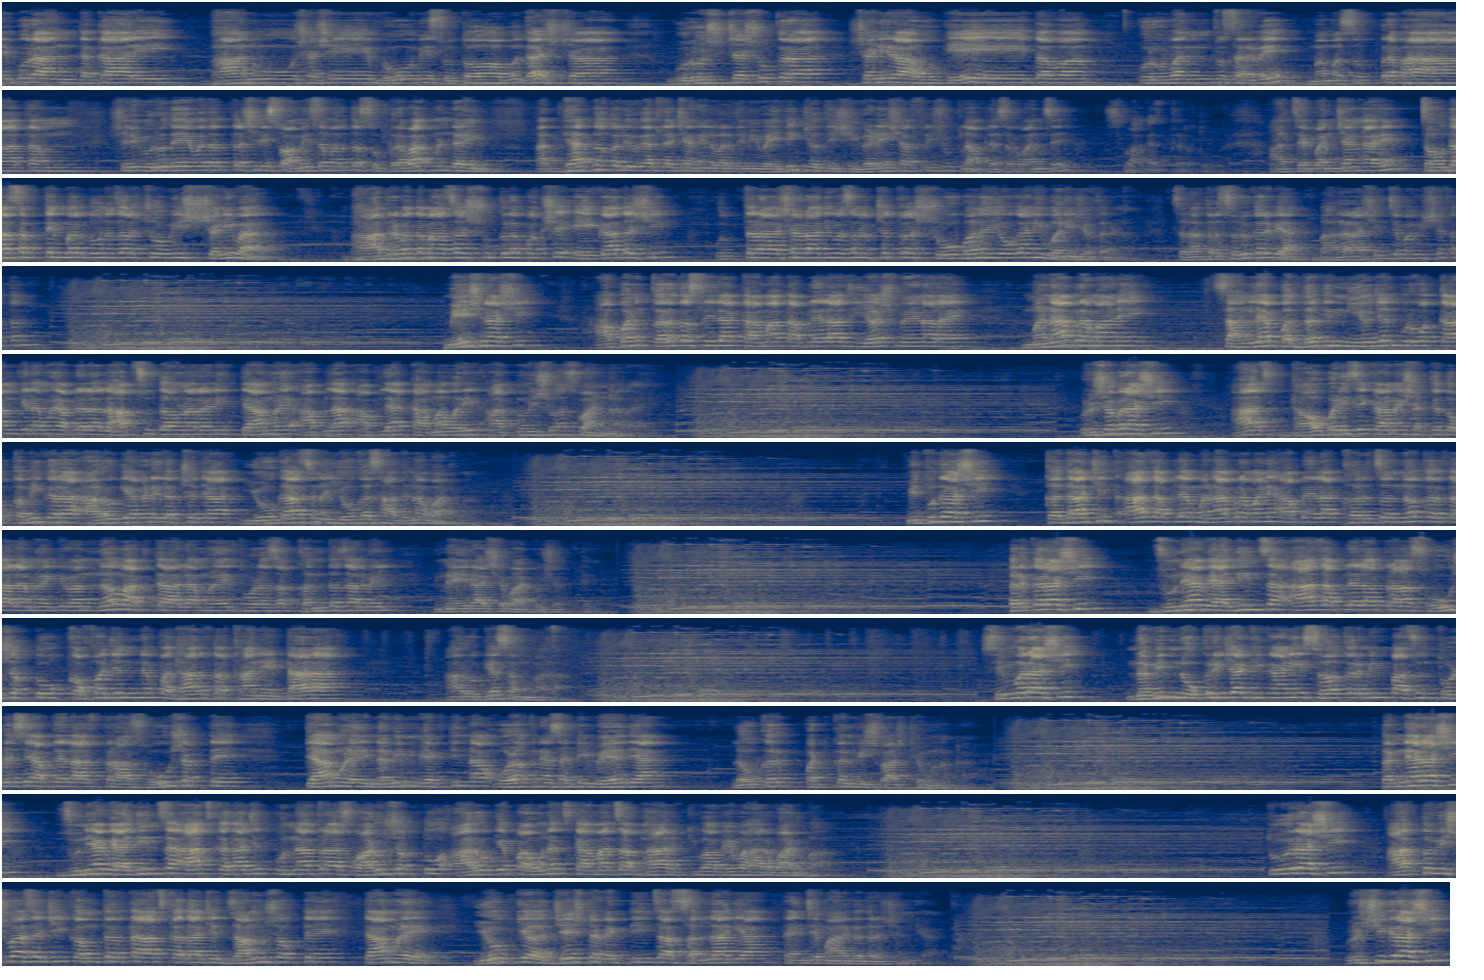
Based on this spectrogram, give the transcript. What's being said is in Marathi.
त्रिपुरांतकारी भानु शशे भूमी सुतो बुधश्च। गुरुश्च शुक्र शनि राहु केतव। कुर्वन्तु सर्वे मम सुप्रभातम श्री गुरुदेव दत्त श्री स्वामी समर्थ सुप्रभात मंडळी अध्यात्म कलियुगातल्या चॅनेलवरती मी वैदिक ज्योतिषी गणेश शास्त्री शुक्ल आपल्या सर्वांचे स्वागत करतो. आजचे पंचांग आहे चौदा सप्टेंबर दोन हजार चोवीस शनिवार भाद्रपद मास शुक्ल पक्ष एकादशी उत्तर आषाढा दिवस नक्षत्र शोभन योग आणि वनिज कर्ण चला तर सुरू करूया. बारा राशींचे भविष्य कथन. मेष राशी आपण करत असलेल्या कामात आपल्याला आज यश मिळणार आहे. मनाप्रमाणे चांगल्या पद्धतीने नियोजनपूर्वक काम केल्यामुळे आपल्याला लाभ सुद्धा होणार आणि त्यामुळे आपला आपल्या कामावरील आत्मविश्वास वाढणार आहे. वृषभ राशी आज धावपळीचे कामे शक्यतो कमी करा आरोग्याकडे लक्ष द्या योगासन योग साधना वाढवा. मिथुन राशी कदाचित आज आपल्या मनाप्रमाणे आपल्याला खर्च न करता आल्यामुळे किंवा न वागता आल्यामुळे थोडासा खंत जाणवेल नैराश्य वाटू शकते. कर्क राशी जुन्या व्याधींचा आज आपल्याला त्रास होऊ शकतो कफजन्य पदार्थ खाणे टाळा आरोग्य सांभाळा. सिंहराशी नवीन नोकरीच्या ठिकाणी सहकर्मींपासून थोडेसे आपल्याला आज त्रास होऊ शकते. त्यामुळे नवीन व्यक्तींना ओळखण्यासाठी वेळ द्या. लवकर पटकन विश्वास ठेवू नका. कन्या राशी जुन्या व्याधींचा आज कदाचित पुन्हा त्रास वाढू शकतो. आरोग्य पाहूनच कामाचा भार किंवा व्यवहार वाढवा. तूळ राशी आत्मविश्वासाची कमतरता आज कदाचित जाणू शकते. त्यामुळे योग्य ज्येष्ठ व्यक्तींचा सल्ला घ्या त्यांचे मार्गदर्शन घ्या. वृश्चिक राशी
